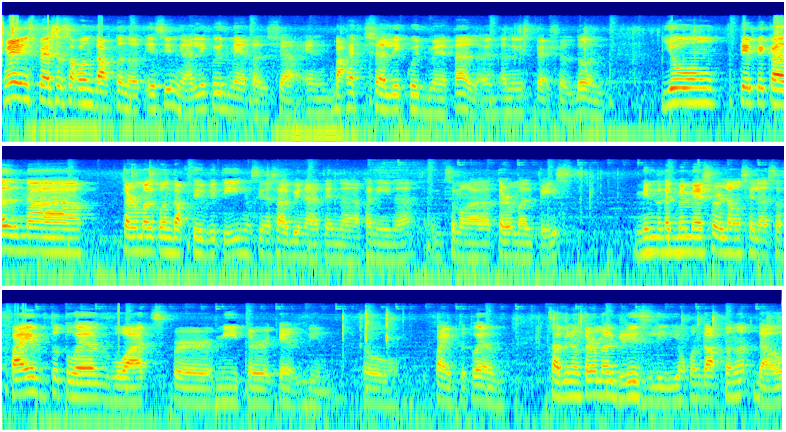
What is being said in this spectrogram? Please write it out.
Ngayon, yung special sa Conductonaut is yun nga, liquid metal siya. And bakit siya liquid metal? And ano yung special doon? Yung typical na thermal conductivity, yung sinasabi natin na kanina, sa mga thermal paste, min nagme-measure lang sila sa 5 to 12 watts per meter Kelvin. So, 5 to 12. Sabi ng thermal grizzly, yung Conductonaut daw,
